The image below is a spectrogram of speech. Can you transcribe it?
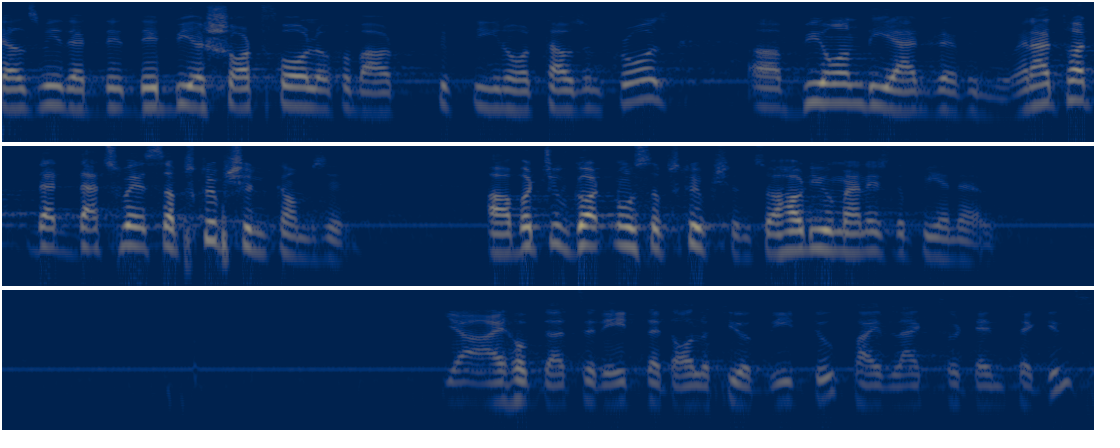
tells me that there- there'd be a shortfall of about 15 or 1,000 crores uh, beyond the ad revenue. And I thought that that's where subscription comes in. Uh, but you've got no subscription, so how do you manage the P&L? Yeah, I hope that's a rate that all of you agreed to, 5 lakhs for 10 seconds.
